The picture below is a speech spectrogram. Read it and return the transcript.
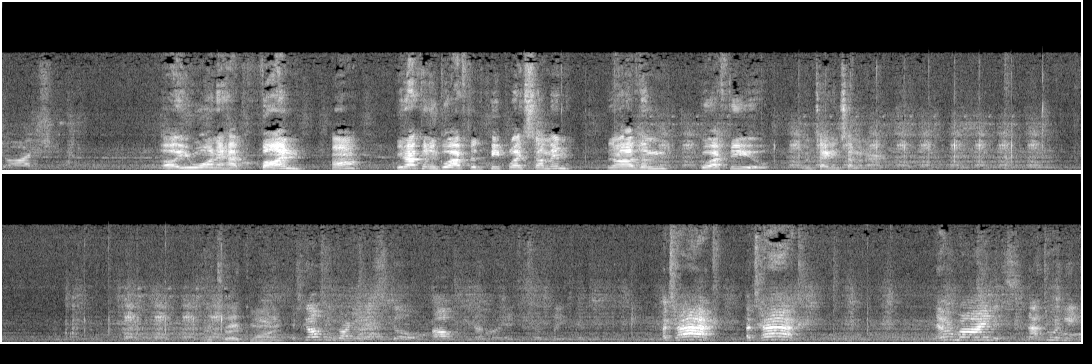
dodge. Oh, you want to have fun? Huh? You're not going to go after the people I summon? Then I'll have them go after you when I can summon her. That's right, come on. The skeleton guardian is still. Oh, never mind. It's just replacement. Attack! Attack! Never mind. It's not doing it.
